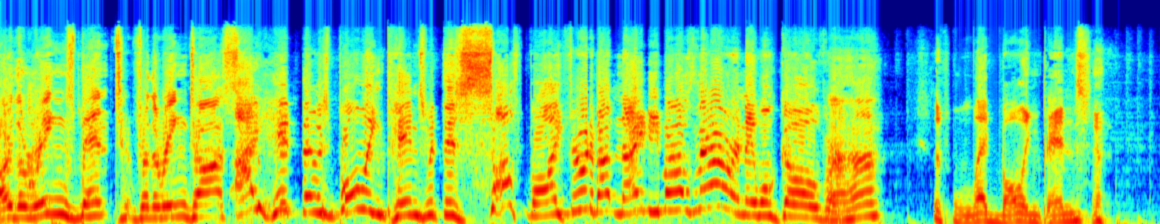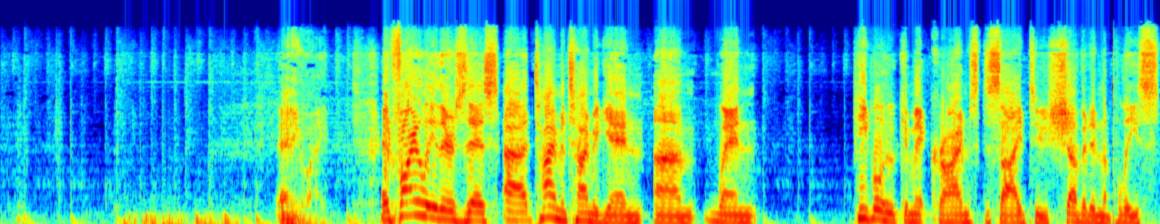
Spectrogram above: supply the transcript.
Are the rings bent for the ring toss? I hit those bowling pins with this softball. I threw it about 90 miles an hour and they won't go over. Uh huh. Lead bowling pins. anyway. And finally, there's this uh, time and time again um, when people who commit crimes decide to shove it in the police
